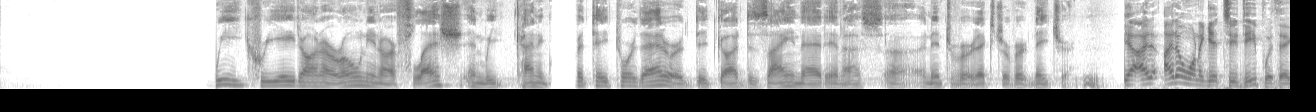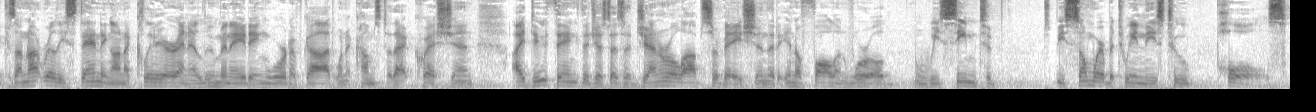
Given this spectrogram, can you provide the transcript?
we create on our own in our flesh, and we kind of gravitate toward that, or did God design that in us, uh, an introvert, extrovert nature? Yeah, I, I don't want to get too deep with it because I'm not really standing on a clear and illuminating Word of God when it comes to that question. I do think that just as a general observation, that in a fallen world, we seem to be somewhere between these two poles.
